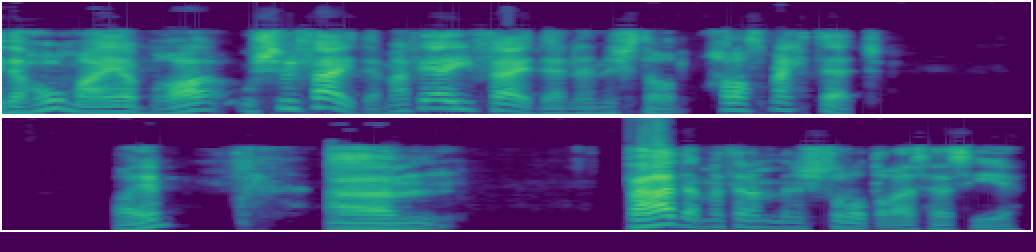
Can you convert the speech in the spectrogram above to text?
إذا هو ما يبغى وش الفائده ما في أي فائده ان نشتغل. خلاص ما يحتاج. طيب؟ فهذا مثلا من الشروط الأساسية.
